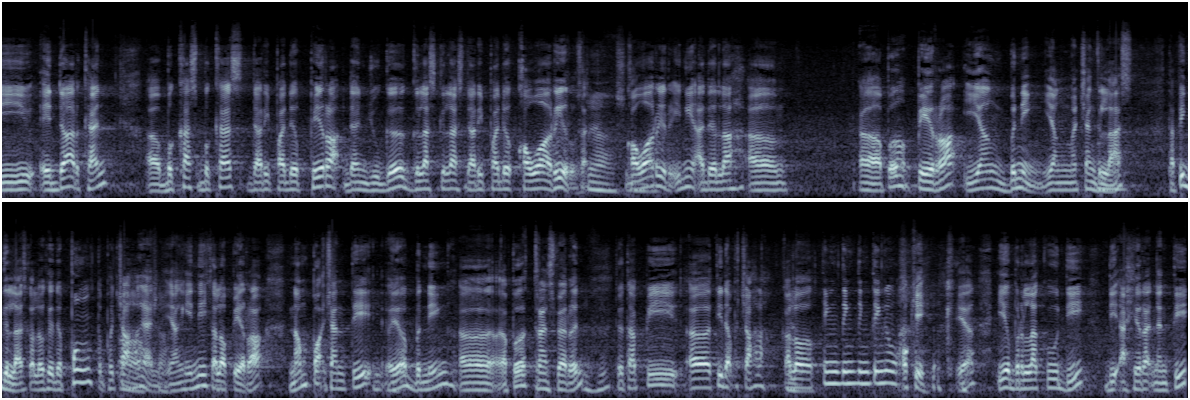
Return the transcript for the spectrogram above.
diedarkan uh, bekas-bekas daripada perak dan juga gelas-gelas daripada qawarir ustaz. Ya, qawarir ini adalah uh, uh, apa perak yang bening yang macam gelas hmm tapi gelas kalau kita pong terpecah oh, kan macam. yang ini kalau perak nampak cantik mm-hmm. ya bening uh, apa transparent mm-hmm. tetapi uh, tidak pecah lah kalau yeah. ting ting ting ting okey okay. ya ia berlaku di di akhirat nanti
